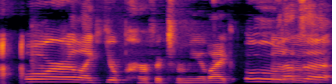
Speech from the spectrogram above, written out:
or like you're perfect for me. Like oh that's a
